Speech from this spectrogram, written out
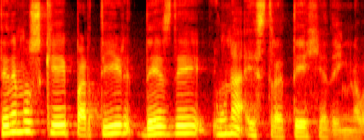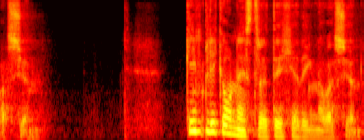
tenemos que partir desde una estrategia de innovación. ¿Qué implica una estrategia de innovación?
